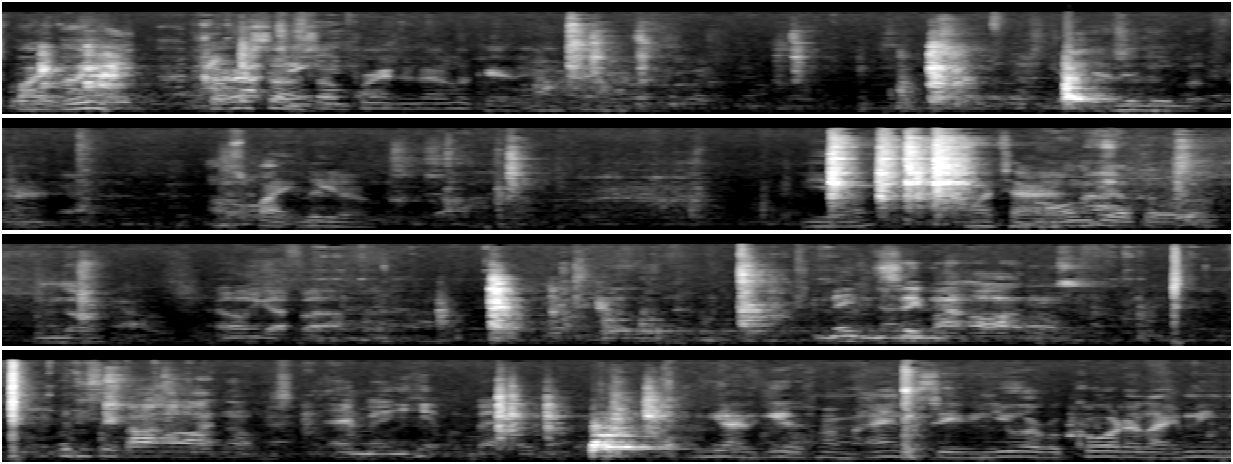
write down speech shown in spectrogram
Spike Lee. So that's so, so pretty there. Look at it. Yeah, they do look fine. On Spike Lee though. Yeah. One time. I'm here for you. I only got five. Maybe not Say my odd number. What you say about odd numbers? Hey man, you hit my back. You gotta get it from an angle. See, when you a recorder like me,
